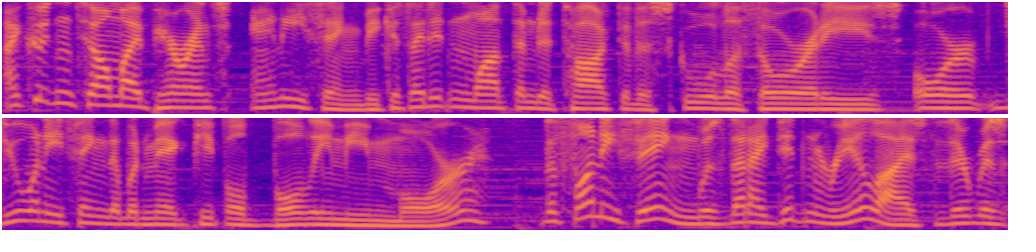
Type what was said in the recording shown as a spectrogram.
I couldn't tell my parents anything because I didn't want them to talk to the school authorities or do anything that would make people bully me more. The funny thing was that I didn't realize that there was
